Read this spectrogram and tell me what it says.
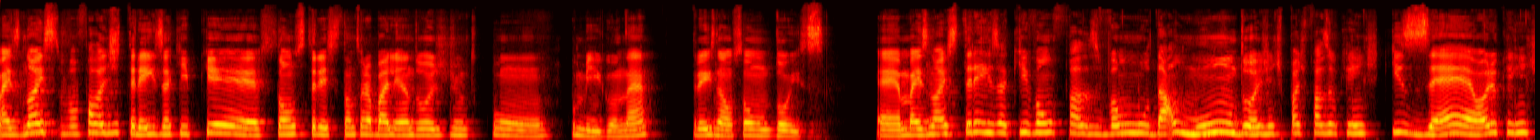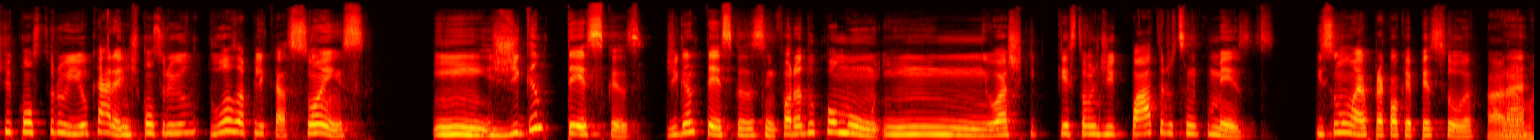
Mas nós, vou falar de três aqui, porque são os três que estão trabalhando hoje junto com, comigo, né? Três não, são dois. É, mas nós três aqui vamos, faz, vamos mudar o mundo, a gente pode fazer o que a gente quiser, olha o que a gente construiu. Cara, a gente construiu duas aplicações em gigantescas, gigantescas, assim, fora do comum, em, eu acho que questão de quatro, cinco meses. Isso não é para qualquer pessoa, né? Caramba.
